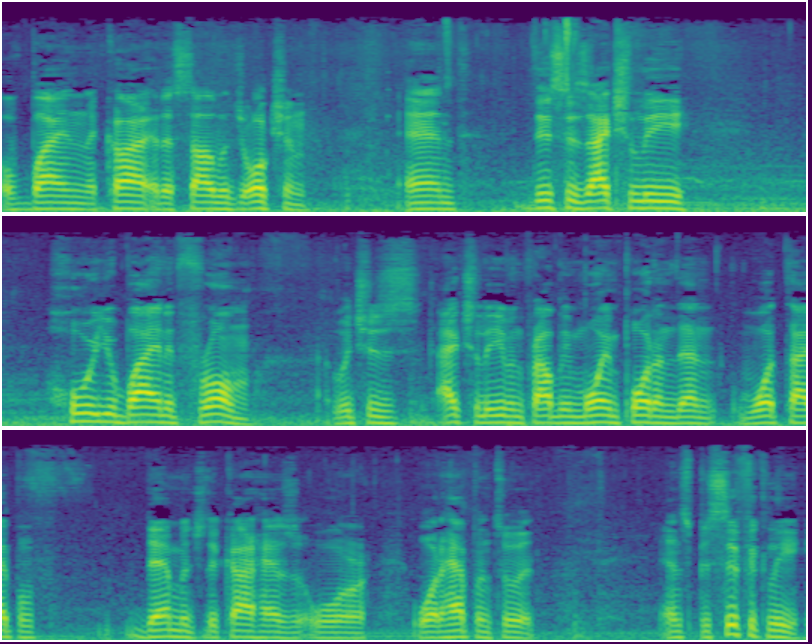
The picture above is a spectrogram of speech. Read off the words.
of buying a car at a salvage auction, and this is actually who you're buying it from, which is actually even probably more important than what type of damage the car has or what happened to it. And specifically,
